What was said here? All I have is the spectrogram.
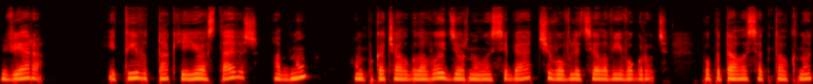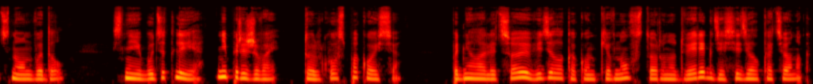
«Вера? И ты вот так ее оставишь? Одну?» Он покачал головой и дернул на себя, чего влетело в его грудь. Попыталась оттолкнуть, но он выдал. «С ней будет Лия, не переживай, только успокойся». Подняла лицо и увидела, как он кивнул в сторону двери, где сидел котенок.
